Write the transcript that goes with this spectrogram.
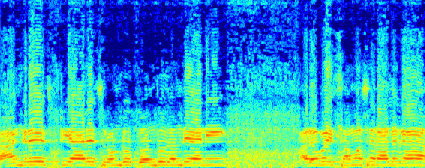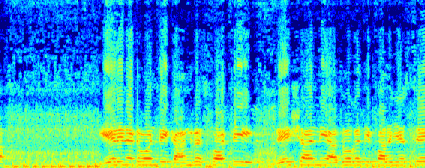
కాంగ్రెస్ టీఆర్ఎస్ రెండు దొందు దొందే అని అరవై సంవత్సరాలుగా ఏలినటువంటి కాంగ్రెస్ పార్టీ దేశాన్ని అధోగతి పాలు చేస్తే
